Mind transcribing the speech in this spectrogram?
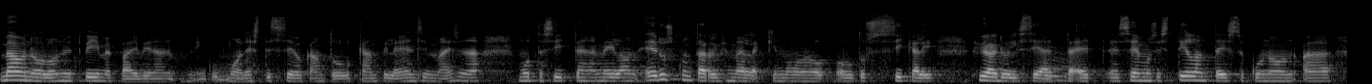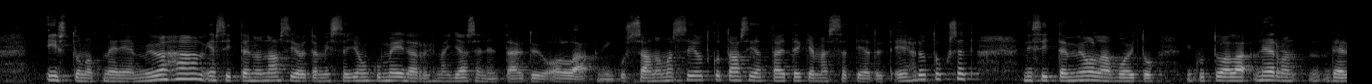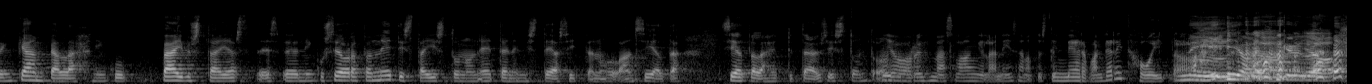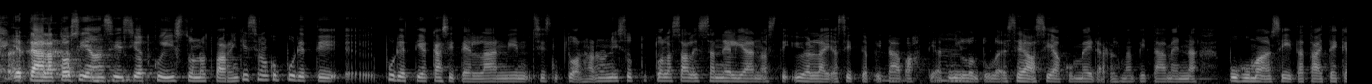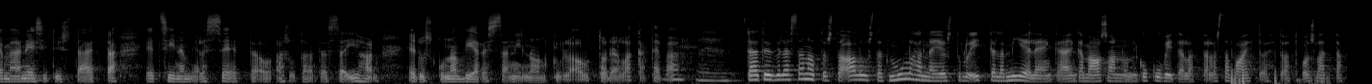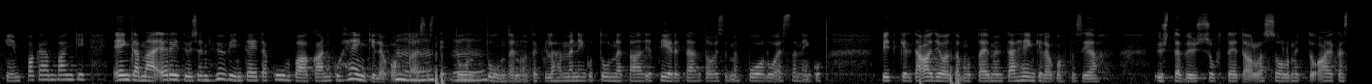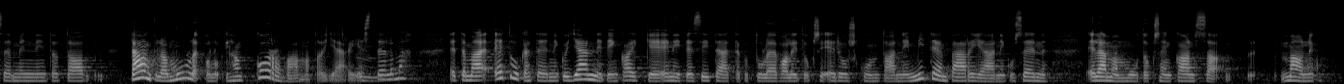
Mä oon ollut nyt viime päivinä niin kuin monesti se, joka on tullut kämpille ensimmäisenä, mutta sitten meillä on eduskuntaryhmällekin me on oltu sikäli hyödyllisiä, mm. että, että semmoisissa tilanteissa, kun on ää, istunut menee myöhään ja sitten on asioita, missä jonkun meidän ryhmän jäsenen täytyy olla niin kuin sanomassa jotkut asiat tai tekemässä tietyt ehdotukset, niin sitten me ollaan voitu niin kuin tuolla Nervanderin kämpällä niin kuin päivystää ja niin kuin seurata netistä istunnon etenemistä ja sitten ollaan sieltä sieltä lähetty täysistuntoon. Joo, ryhmäslangilla niin sanotusti nervanderit hoitaa. Niin, joo, kyllä. joo. Ja täällä tosiaan siis jotkut istunnot, varsinkin silloin kun budjetti, budjettia käsitellään, niin siis tuollahan on istuttu tuolla salissa neljään asti yöllä ja sitten pitää vahtia, että mm. milloin tulee se asia, kun meidän ryhmän pitää mennä puhumaan siitä tai tekemään esitystä, että, että siinä mielessä se, että asutaan tässä ihan eduskunnan vieressä, niin on kyllä ollut todella kätevää. Mm. Täytyy vielä sanoa tuosta alusta, että mullahan ei olisi tullut itsellä mieleenkään, enkä mä osannut niin kuvitella tällaista vaihtoehtoa, että voisi laittaa kimppakämpänkin. Enkä mä erityisen hyvin teitä kumpaakaan niin kuin henkilökohtaisesti mm, mm. tuntenut. Että kyllähän me niin kuin tunnetaan ja tiedetään toisemme puolueessa niin kuin pitkiltä ajoilta, mutta ei me mitään henkilökohtaisia ystävyyssuhteita olla solmittu aikaisemmin, niin tota, tämä on kyllä mulle ollut ihan korvaamaton järjestelmä. Mm. Että mä etukäteen niin jännitin kaikkein eniten sitä, että kun tulee valituksi eduskuntaan, niin miten pärjää niin sen elämänmuutoksen kanssa mä oon niin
